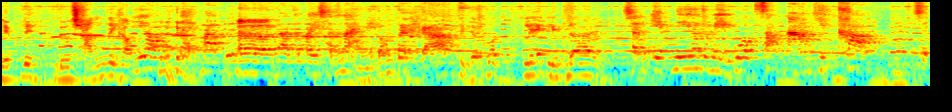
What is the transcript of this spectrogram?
ลิฟต์ดิ ดูชั้นสิครับ นี่เราต้องแตะบัตรด้วยเอนะอเราจะไปชั้นไหน ต้องแตะการ์ดถึงจะกดเลขลิฟต์ได้ ชั้น F นี่ก็จะมีพวกสระน้ำคิดขับเสร็จ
